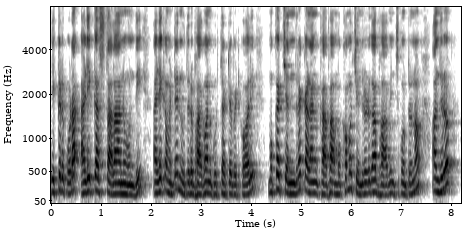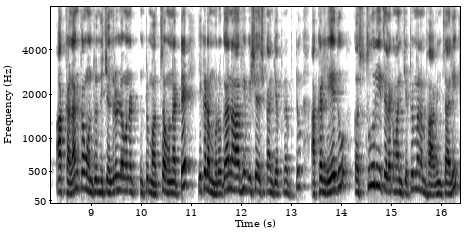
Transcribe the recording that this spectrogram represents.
ఇక్కడ కూడా అళిక స్థలాన్ని ఉంది. అళికం అంటే నుదురు భాగం అని గుర్తుపెట్టుకోవాలి ముఖ చంద్ర కళంకాభ ముఖము చంద్రుడిగా భావించుకుంటున్నాం. అందులో ఆ కళంకం ఉంటుంది చంద్రుల్లో ఉన్నట్టు మచ్చ ఉన్నట్టే ఇక్కడ మృగనాభి విశేషకం అని చెప్పినట్టు అక్కడ లేదు కస్తూరి తిలకం అని చెప్పి మనం భావించాలి.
